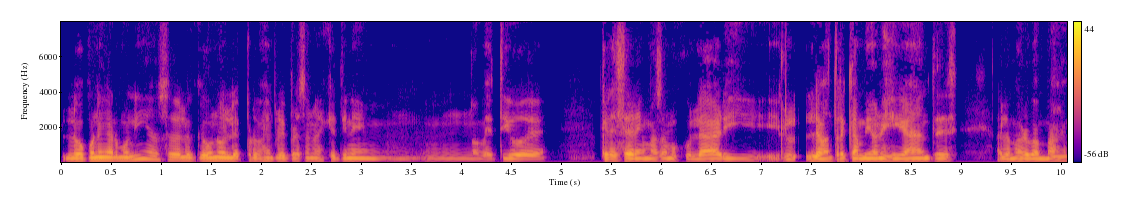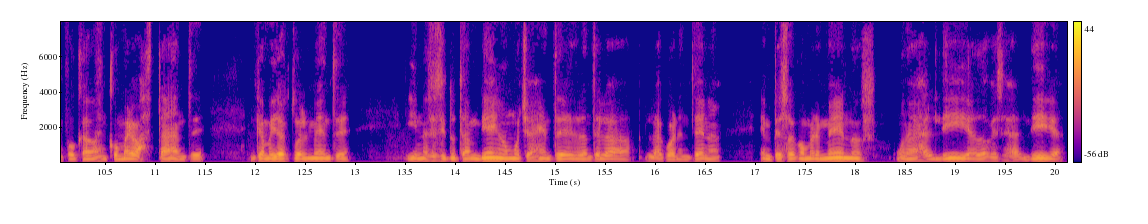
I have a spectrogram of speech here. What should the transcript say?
lo, pone en armonía, o sea, lo que uno, le, por ejemplo, hay personas que tienen un objetivo de crecer en masa muscular y, levantar camiones gigantes, a lo mejor van más enfocados en comer bastante. En cambio, yo actualmente, y no sé si tú también o mucha gente durante la, la cuarentena, empezó a comer menos, una vez al día, dos veces al día,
